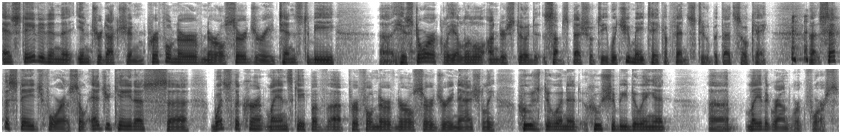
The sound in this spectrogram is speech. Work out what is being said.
As stated in the introduction, peripheral nerve neurosurgery tends to be uh, historically a little understood subspecialty, which you may take offense to, but that's okay. uh, set the stage for us. So, educate us. Uh, what's the current landscape of uh, peripheral nerve neurosurgery nationally? Who's doing it? Who should be doing it? Uh, lay the groundwork for us.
